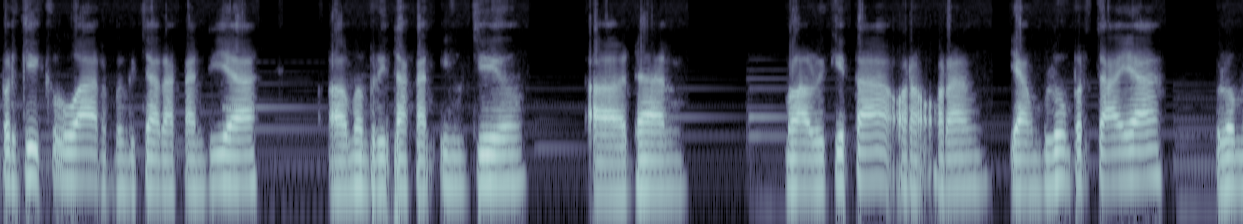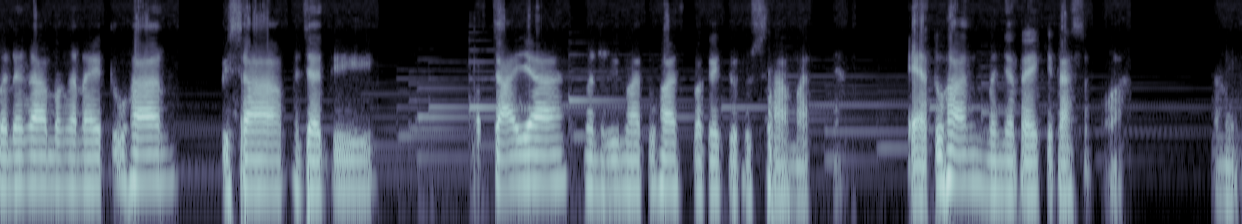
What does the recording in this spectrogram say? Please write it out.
pergi keluar membicarakan dia, uh, memberitakan Injil uh, dan melalui kita orang-orang yang belum percaya, belum mendengar mengenai Tuhan bisa menjadi percaya menerima Tuhan sebagai juru selamatnya. Ya Tuhan menyertai kita semua. Amin.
